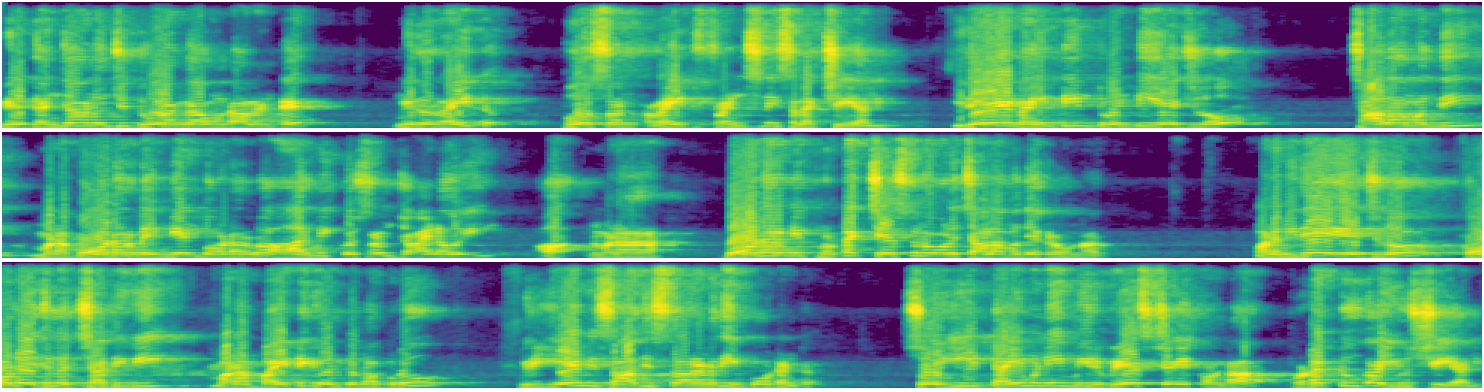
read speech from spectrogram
మీరు గంజా నుంచి దూరంగా ఉండాలంటే మీరు రైట్ పర్సన్ రైట్ ఫ్రెండ్స్ని సెలెక్ట్ చేయాలి. ఇదే నైన్టీన్ ట్వంటీ ఏజ్లో చాలామంది మన బార్డర్లో ఇండియన్ బార్డర్లో ఆర్మీ కోసం జాయిన్ అయ్యి మన బోర్డర్ని ప్రొటెక్ట్ చేస్తున్న వాళ్ళు చాలామంది అక్కడ ఉన్నారు. మనం ఇదే ఏజ్లో కాలేజీలో చదివి మనం బయటికి వెళ్తున్నప్పుడు మీరు ఏమి సాధిస్తారనేది ఇంపార్టెంట్ సో ఈ టైంని మీరు వేస్ట్ చేయకుండా ప్రొడక్టివ్గా యూజ్ చేయాలి.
